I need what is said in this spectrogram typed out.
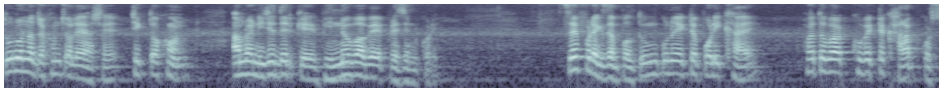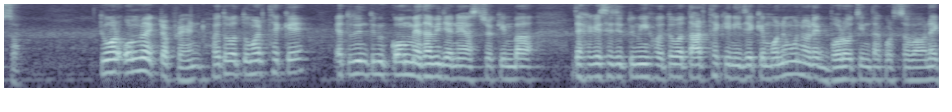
তুলনা যখন চলে আসে, ঠিক তখন আমরা নিজেদেরকে ভিন্নভাবে প্রেজেন্ট করি। সে ফর এক্সাম্পল তুমি কোনো একটা পরীক্ষায় হয়তোবা খুব একটা খারাপ করছ। তোমার অন্য একটা ফ্রেন্ড হয়তোবা তোমার থেকে এতদিন তুমি কম মেধাবী জেনে আসছো কিংবা দেখা গেছে যে তুমি হয়তোবা তার থেকে নিজেকে মনে মনে অনেক বড় চিন্তা করছ বা অনেক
